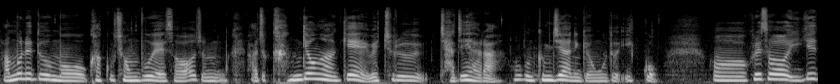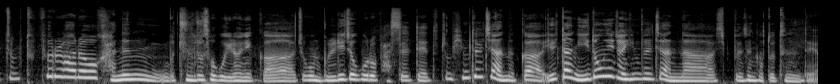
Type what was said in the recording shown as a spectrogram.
아무래도 뭐 각국 정부에서 좀 아주 강경하게 외출을 자제하라 혹은 금지하는 경우도 있고, 어, 그래서 이게 좀 투표를 하러 가는 뭐 줄도 서고 이러니까 조금 물리적으로 봤을 때도 좀 힘들지 않을까. 일단 이동이 좀 힘들지 않나 싶은 생각도 드는데요.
